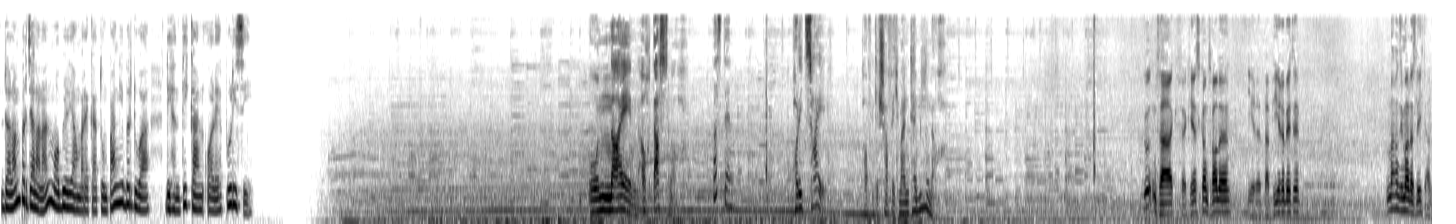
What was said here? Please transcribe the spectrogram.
Dalam perjalanan, mobil yang mereka tumpangi berdua dihentikan oleh polisi. Oh nein, auch das noch. Was denn? Polizei. Hoffentlich schaffe ich meinen Termin noch. Guten Tag, Verkehrskontrolle. Ihre Papiere bitte. Machen Sie mal das Licht an.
